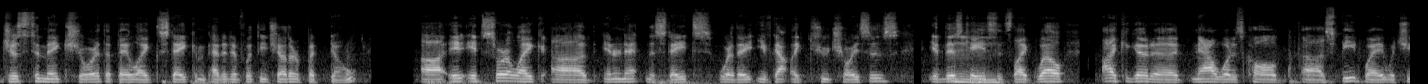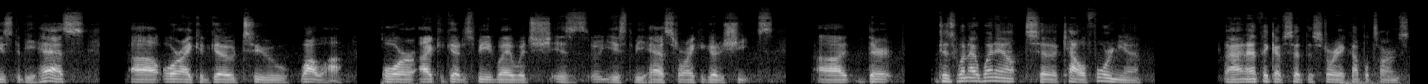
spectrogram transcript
just to make sure that they like stay competitive with each other, but don't. Uh, it, it's sort of like uh, internet in the states where they you've got like two choices. In this mm-hmm. case, it's like, well, I could go to now what is called uh, Speedway, which used to be Hess, uh, or I could go to Wawa, or I could go to Speedway, which is used to be Hess, or I could go to Sheetz. Uh, there, because when I went out to California, and I think I've said this story a couple times,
